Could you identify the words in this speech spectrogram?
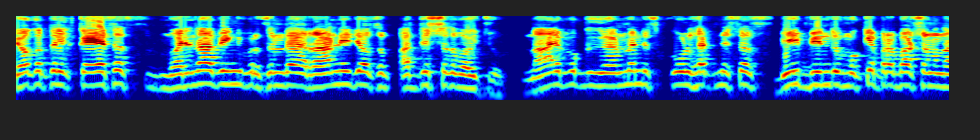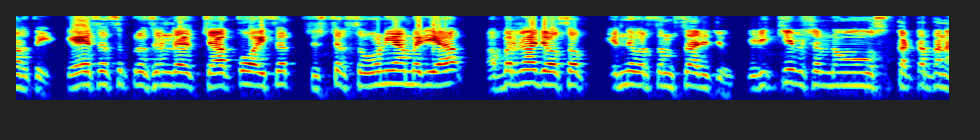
യോഗത്തിൽ കെ എസ് എസ് വനിതാ വിംഗ് പ്രസിഡന്റ് റാണി ജോസഫ് അധ്യക്ഷത വഹിച്ചു. Nalumukku government school head mistress B Bindu മുഖ്യപ്രഭാഷണം നടത്തി. K S S president Chacko Isaac sister Sonia Maria Aparna Joseph എന്നിവർ സംസാരിച്ചു. Idukki vision news Kattappana.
